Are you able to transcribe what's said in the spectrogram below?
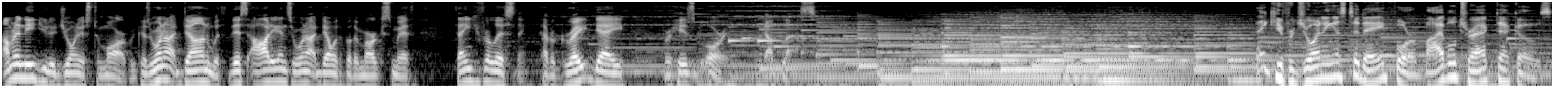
I'm going to need you to join us tomorrow because we're not done with this audience we're not done with Brother Mark Smith. Thank you for listening. Have a great day for His glory. God bless. Thank you for joining us today for Bible Tract Echoes,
